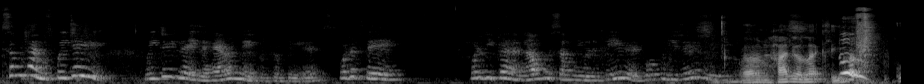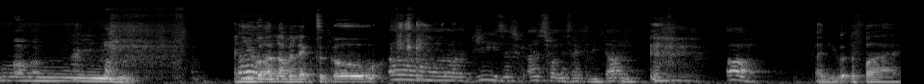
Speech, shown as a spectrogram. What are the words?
sometimes we do we do laser hair removal for beards. What if they what if you fell in love with somebody with a beard? What would you do? Um, highly unlikely. Ooh. And you got another leg to go. Oh Jesus! I just want this egg to be done. Oh, And you got the thigh.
